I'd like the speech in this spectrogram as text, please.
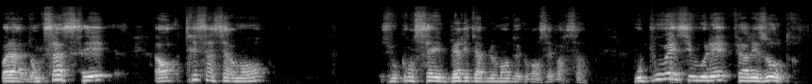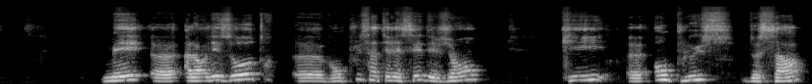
Voilà, donc ça c'est. Alors, très sincèrement, je vous conseille véritablement de commencer par ça. Vous pouvez, si vous voulez, faire les autres. Mais euh, alors, les autres vont plus intéresser des gens qui, euh, en plus de ça,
